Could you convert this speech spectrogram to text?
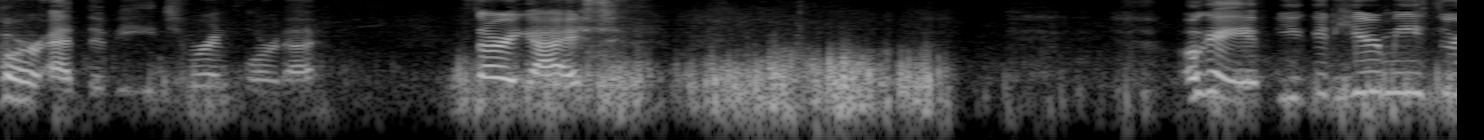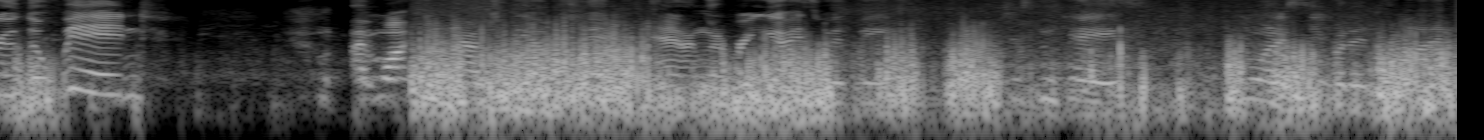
are at the beach. We're in Florida. Sorry, guys. Okay, if you could hear me through the wind, I'm walking down to the ocean and I'm to bring you guys with me just in case you want to see what it's like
